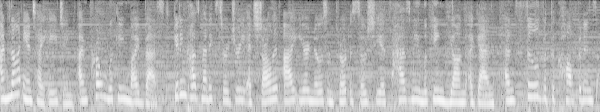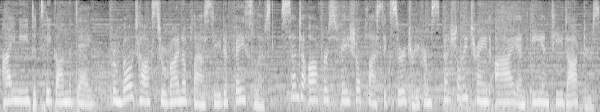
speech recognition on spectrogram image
I'm not anti aging, I'm pro looking my best. Getting cosmetic surgery at Charlotte Eye, Ear, Nose, and Throat Associates has me looking young again and filled with the confidence I need to take on the day. From Botox to rhinoplasty to facelifts, CEENTA offers facial plastic surgery from specially trained eye and ENT doctors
